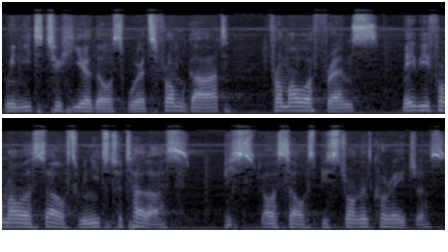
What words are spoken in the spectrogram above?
We need to hear those words from God, from our friends, maybe from ourselves. We need to tell us, be, ourselves, be strong and courageous.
